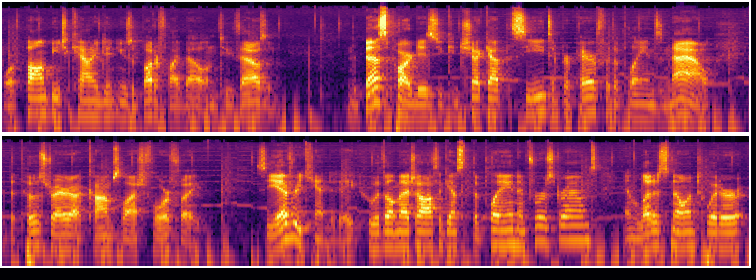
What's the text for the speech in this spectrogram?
or if Palm Beach County didn't use a butterfly ballot in 2000. And the best part is you can check out the seeds and prepare for the play-ins now at thepostrider.com slash floorfight. See every candidate, who they'll match off against the play-in and first rounds, and let us know on Twitter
